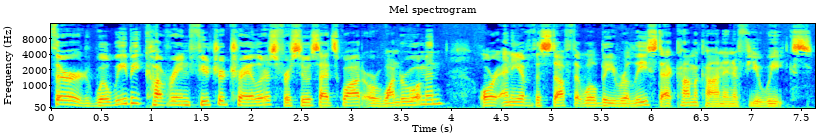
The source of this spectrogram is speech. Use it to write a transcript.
Third, will we be covering future trailers for Suicide Squad or Wonder Woman, or any of the stuff that will be released at Comic Con in a few weeks?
